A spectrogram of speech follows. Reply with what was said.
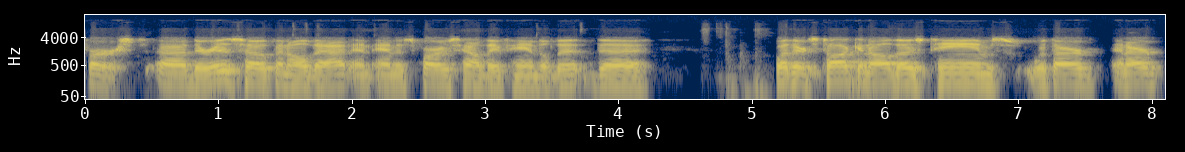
first, uh, there is hope and all that, and, and as far as how they've handled it, the whether it's talking to all those teams with our and our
